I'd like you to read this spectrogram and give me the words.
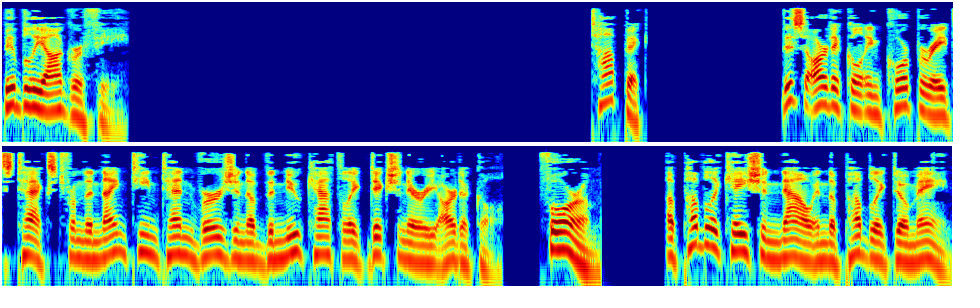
Bibliography This article incorporates text from the 1910 version of the New Catholic Dictionary article, "'Forum", a publication now in the public domain.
